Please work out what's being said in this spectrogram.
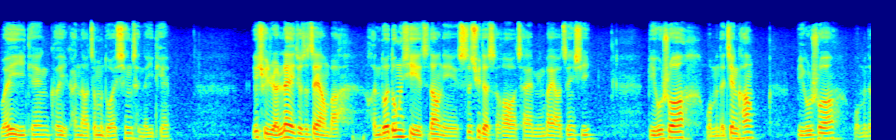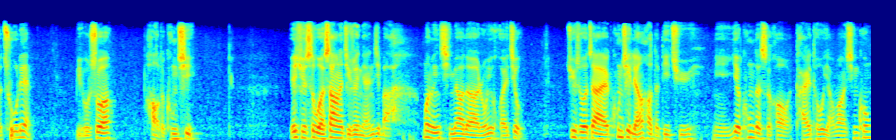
唯一一天可以看到这么多星辰的一天。也许人类就是这样吧。很多东西，直到你失去的时候，才明白要珍惜。比如说我们的健康，比如说我们的初恋，比如说好的空气。也许是我上了几岁年纪吧，莫名其妙的容易怀旧。据说在空气良好的地区，你夜空的时候抬头仰望星空，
